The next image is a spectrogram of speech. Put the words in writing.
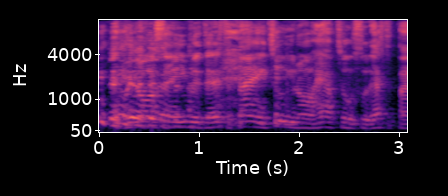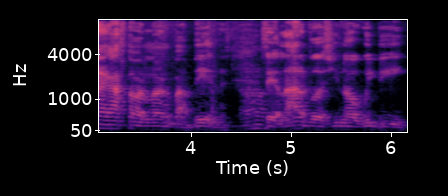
you know what I'm saying? You, that's the thing too. You don't have to. So that's the thing I started learning about business. Uh-huh. Say a lot of us, you know, we be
